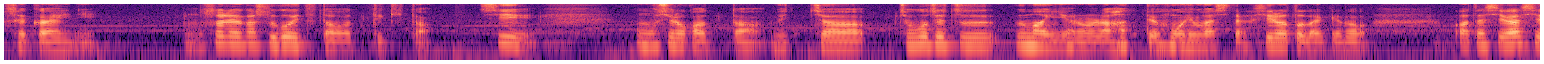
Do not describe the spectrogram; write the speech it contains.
世界に。それがすごい伝わってきた。し面白かった。めっちゃ超絶うまいんやろうなって思いました。素人だけど。私は素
